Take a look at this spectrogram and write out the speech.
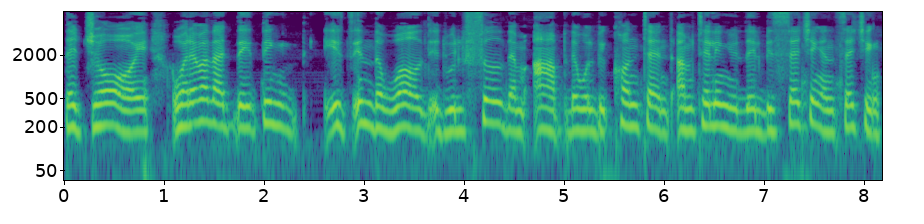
the joy, whatever that they think is in the world, it will fill them up. They will be content. I'm telling you, they'll be searching and searching.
